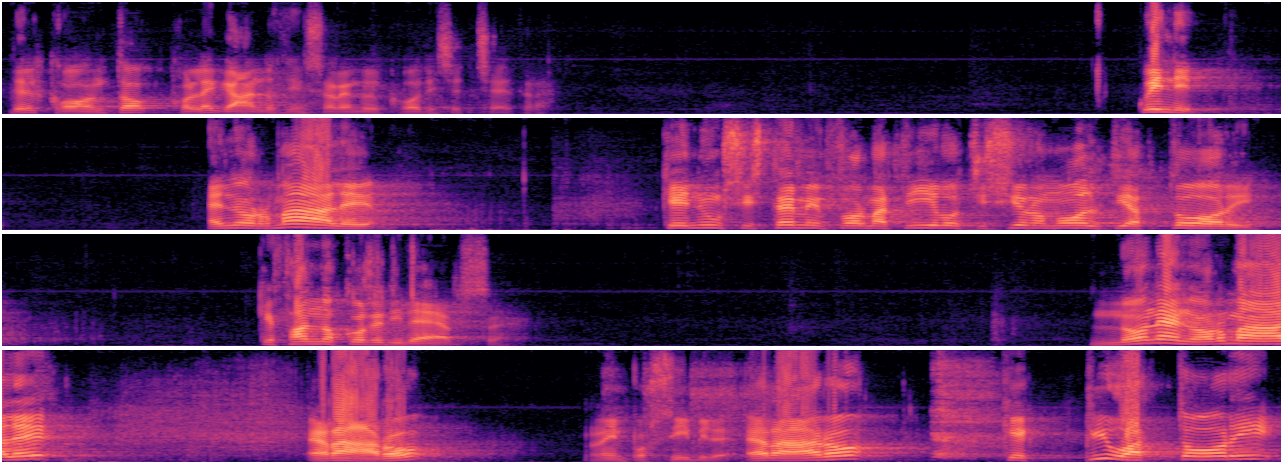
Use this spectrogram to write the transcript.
del conto collegandoti, inserendo il codice, eccetera. Quindi è normale che in un sistema informativo ci siano molti attori che fanno cose diverse. Non è normale, è raro, non è impossibile, è raro che più attori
